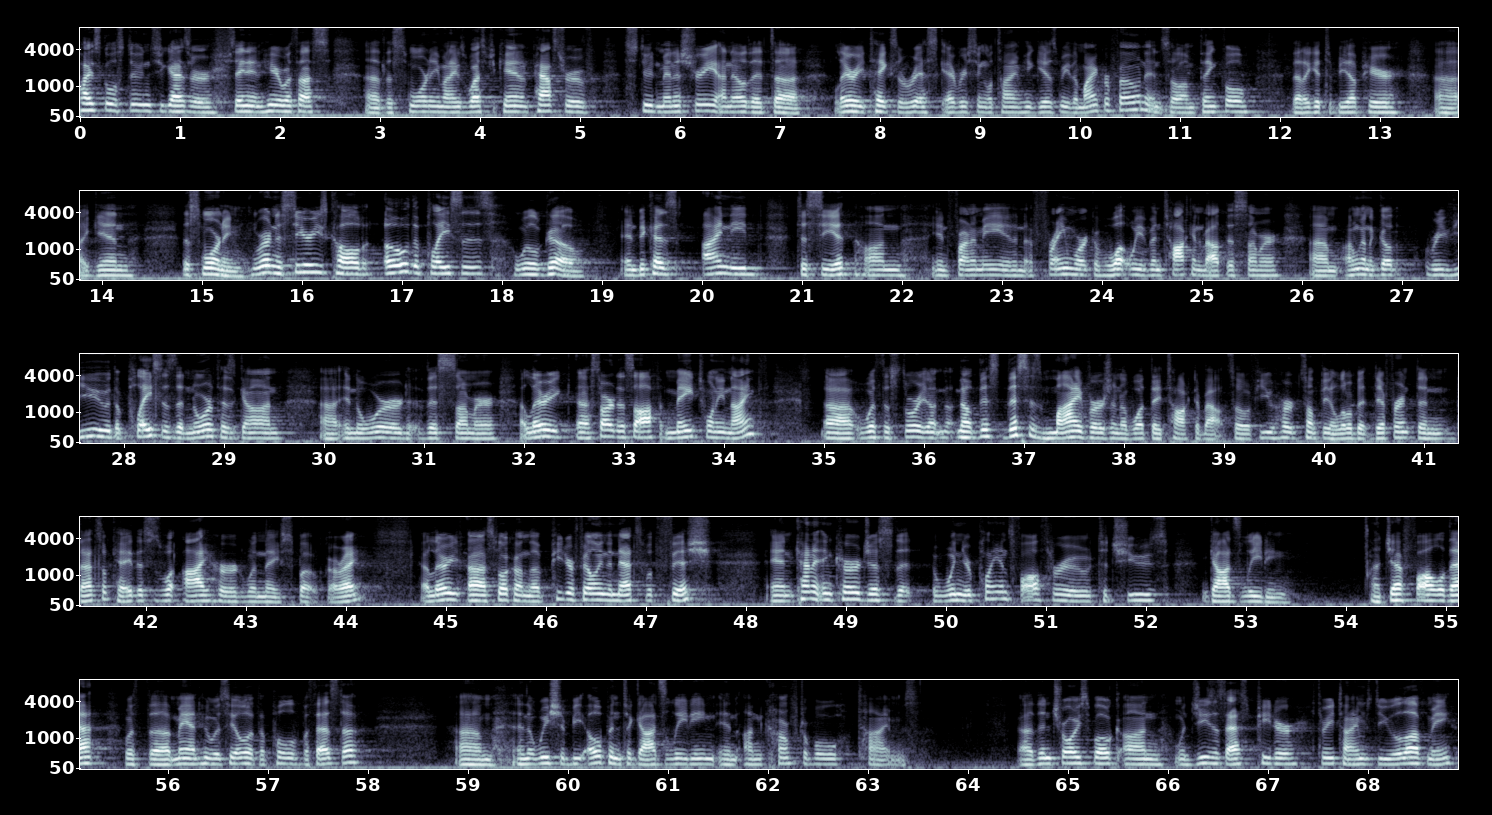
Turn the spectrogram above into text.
High school students, you guys are standing in here with us uh, this morning. My name is Wes Buchanan, pastor of student ministry. I know that uh, Larry takes a risk every single time he gives me the microphone, and so I'm thankful that I get to be up here uh, again this morning. We're in a series called Oh, the Places We'll Go. And because I need to see it on in front of me in a framework of what we've been talking about this summer, um, I'm going to go review the places that North has gone uh, in the Word this summer. Uh, Larry uh, started us off May 29th. Uh, with the story, now this, this is my version of what they talked about. So if you heard something a little bit different, then that's okay. This is what I heard when they spoke, all right? Uh, Larry spoke on the Peter filling the nets with fish and kind of encourage us that when your plans fall through, to choose God's leading. Uh, Jeff followed that with the man who was healed at the pool of Bethesda um, and that we should be open to God's leading in uncomfortable times. Uh, then Troy spoke on when Jesus asked Peter three times, Do you love me?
